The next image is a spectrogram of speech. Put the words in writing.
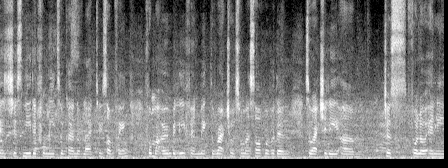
it's just needed for me to kind of like do something for my own belief and make the right choice for myself rather than to actually um, just follow any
